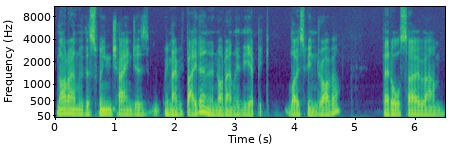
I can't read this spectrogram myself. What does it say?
not only the swing changes we made with Baden, and not only the epic low spin driver, but also um,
